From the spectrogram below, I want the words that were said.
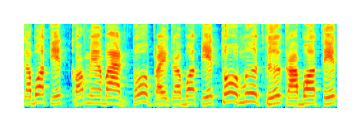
กับบอติดของแม่บ้าน โทรไปกับบอติดโทรมือถือกับบอติด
